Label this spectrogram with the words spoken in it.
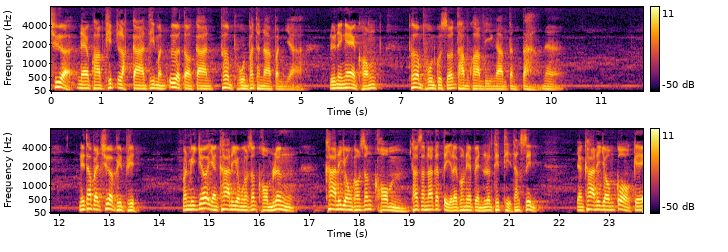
เชื่อแนวความคิดหลักการที่มันเอื้อต่อการเพิ่มพูนพัฒนาปัญญา หรือในแง่ของเพิ่มพูนกุศลธรรมความดีงามต่างๆนะนี่ถ้าไปเชื่อผิดๆมันมีเยอะอย่างค่านิยมของสังคมเรื่องค่านิยมของสังคม ทัศนคติอะไรพวกนี้เป็นเรื่องทิฏฐิทั้งสิ้น อย่างค่านิยมโก้เก๋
